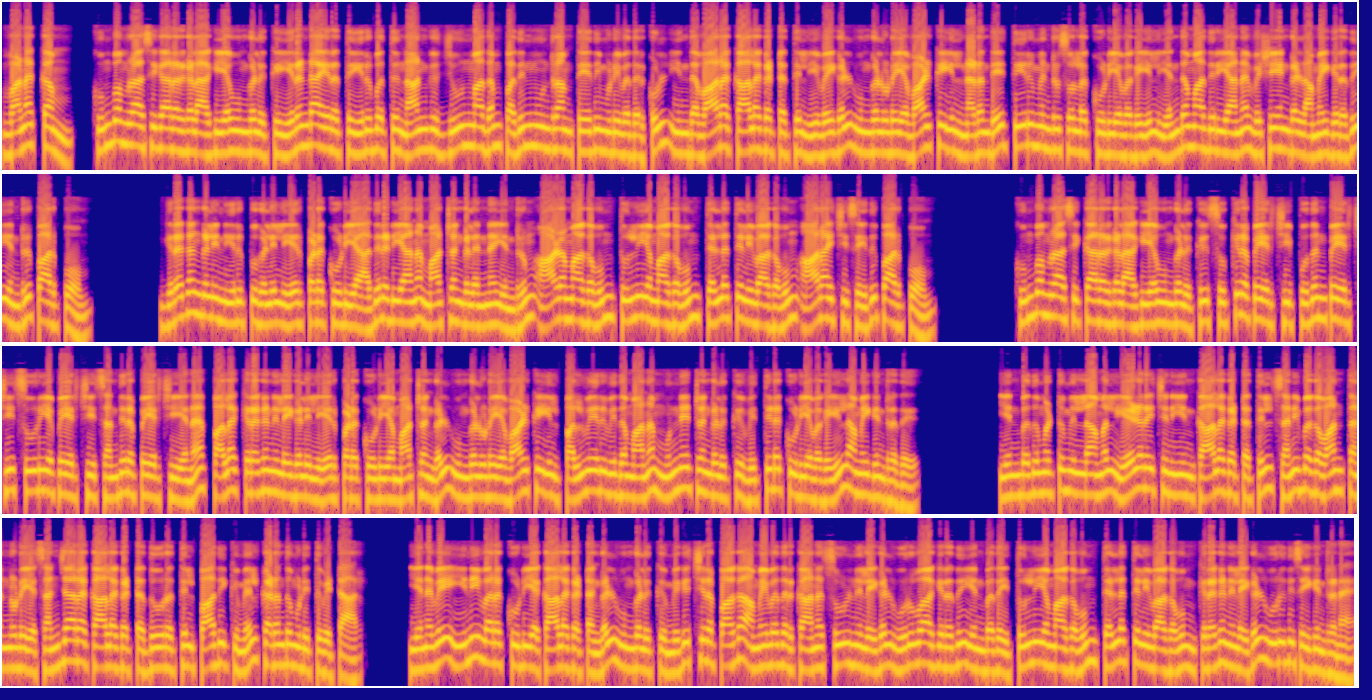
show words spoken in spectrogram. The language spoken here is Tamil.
வணக்கம். கும்பம் ராசிகாரர்களாகிய உங்களுக்கு இரண்டாயிரத்து இருபத்து நான்கு ஜூன் மாதம் பதிமூன்றாம் தேதி முடிவதற்குள் இந்த வார காலகட்டத்தில் இவைகள் உங்களுடைய வாழ்க்கையில் நடந்தே தீருமென்று சொல்லக்கூடிய வகையில் எந்த மாதிரியான விஷயங்கள் அமைகிறது என்று பார்ப்போம். கிரகங்களின் இருப்புகளில் ஏற்படக்கூடிய அதிரடியான மாற்றங்களென்ன என்றும் ஆழமாகவும் துல்லியமாகவும் தெள்ளத்தெளிவாகவும் ஆராய்ச்சி செய்து பார்ப்போம். கும்பம் ராசிக்காரர்களாகிய உங்களுக்கு சுக்கிர பெயர்ச்சி புதன் பெயர்ச்சி சூரிய பெயர்ச்சி சந்திர பெயர்ச்சி என பல கிரகநிலைகளில் ஏற்படக்கூடிய மாற்றங்கள் உங்களுடைய வாழ்க்கையில் பல்வேறு விதமான முன்னேற்றங்களுக்கு வித்திடக்கூடிய வகையில் அமைகின்றது. என்பது மட்டுமில்லாமல் ஏழரைச்சனியின் காலகட்டத்தில் சனி பகவான் தன்னுடைய சஞ்சார காலகட்ட தூரத்தில் பாதிக்கு மேல் கடந்து முடித்துவிட்டார். எனவே இனி வரக்கூடிய காலகட்டங்கள் உங்களுக்கு மிகச்சிறப்பாக அமைவதற்கான சூழ்நிலைகள் உருவாகிறது என்பதை துல்லியமாகவும் தெள்ளத்தெளிவாகவும் கிரகநிலைகள் உறுதி செய்கின்றன.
